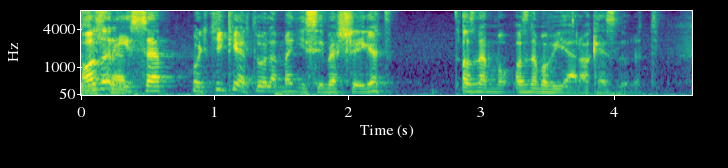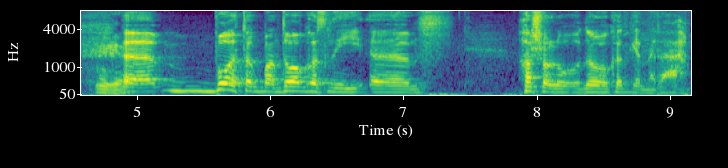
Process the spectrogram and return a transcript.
az a része, hogy ki kér tőlem mennyi szívességet, az nem, az nem a VR-ral kezdődött. Igen. Boltokban dolgozni hasonló dolgokat generál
